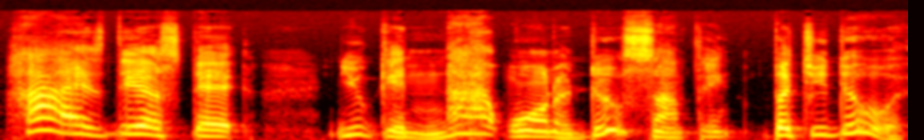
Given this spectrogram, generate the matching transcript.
How is this that you can not want to do something, but you do it?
